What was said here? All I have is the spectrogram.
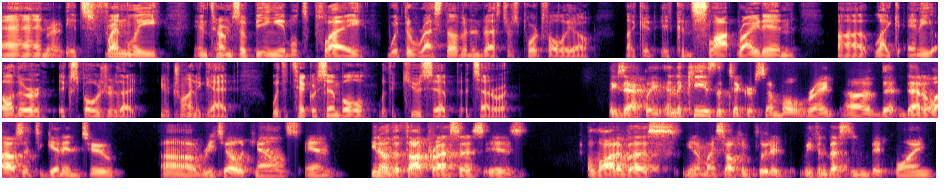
and right. it's friendly in terms of being able to play with the rest of an investor's portfolio. Like it, it can slot right in uh, like any other exposure that you're trying to get with a ticker symbol, with a CUSIP, et cetera. Exactly, and the key is the ticker symbol, right? Uh, that that allows it to get into uh, retail accounts, and you know the thought process is a lot of us, you know, myself included, we've invested in Bitcoin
